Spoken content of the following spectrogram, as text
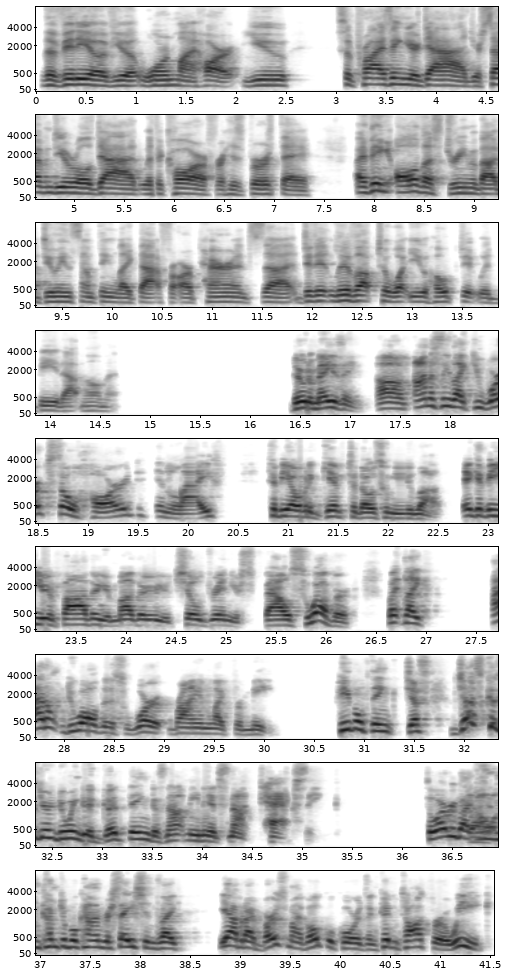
the video of you at Warm My Heart. You surprising your dad, your 70 year old dad, with a car for his birthday. I think all of us dream about doing something like that for our parents. Uh, did it live up to what you hoped it would be that moment? Dude, amazing. Um, honestly, like you work so hard in life to be able to give to those whom you love. It could be your father, your mother, your children, your spouse, whoever. But like, I don't do all this work, Brian, like for me. People think just just because you're doing a good thing does not mean it's not taxing. So everybody, right. oh, uncomfortable conversations. Like, yeah, but I burst my vocal cords and couldn't talk for a week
